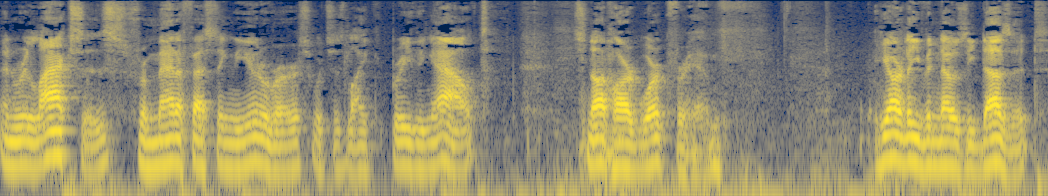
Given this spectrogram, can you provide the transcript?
and relaxes from manifesting the universe, which is like breathing out, it's not hard work for Him he hardly even knows he does it.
